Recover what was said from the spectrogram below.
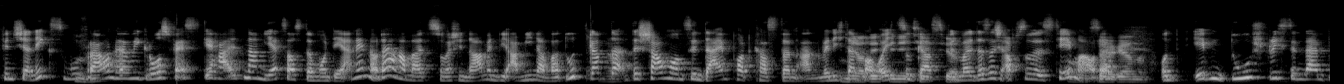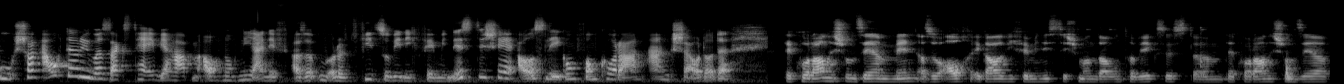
findest du ja nichts, wo mhm. Frauen irgendwie groß festgehalten haben. Jetzt aus der modernen, oder? Haben wir jetzt zum Beispiel Namen wie Amina Wadud. Ich glaube, ja. da, das schauen wir uns in deinem Podcast dann an, wenn ich dann ja, bei euch zu Gast bin, weil das ist absolut das Thema, oder? Sehr gerne. Und eben du sprichst in deinem Buch schon auch darüber, sagst, hey, wir haben auch noch nie eine, also oder viel zu wenig feministische Auslegung vom Koran angeschaut, oder? Der Koran ist schon sehr, also auch egal wie feministisch man da unterwegs ist, ähm, der Koran ist schon sehr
